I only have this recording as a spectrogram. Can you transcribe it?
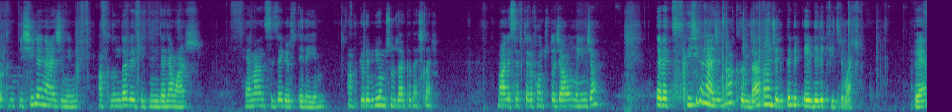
Bakın dişil enerjinin aklında ve zihninde ne var? Hemen size göstereyim. Ah görebiliyor musunuz arkadaşlar? Maalesef telefon tutacağı olmayınca Evet, dişil enerjinin aklında öncelikle bir evlilik fikri var. Ve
